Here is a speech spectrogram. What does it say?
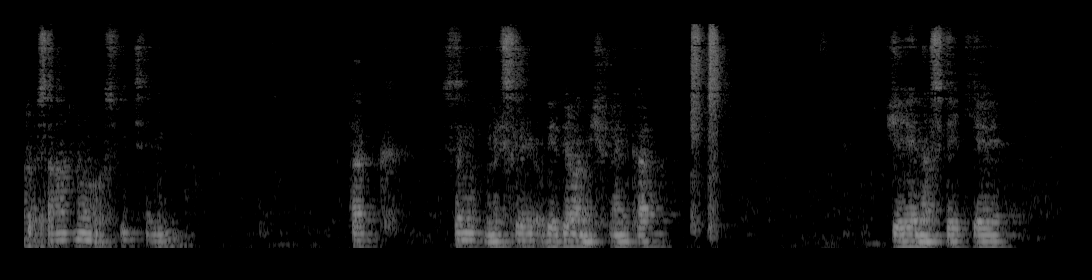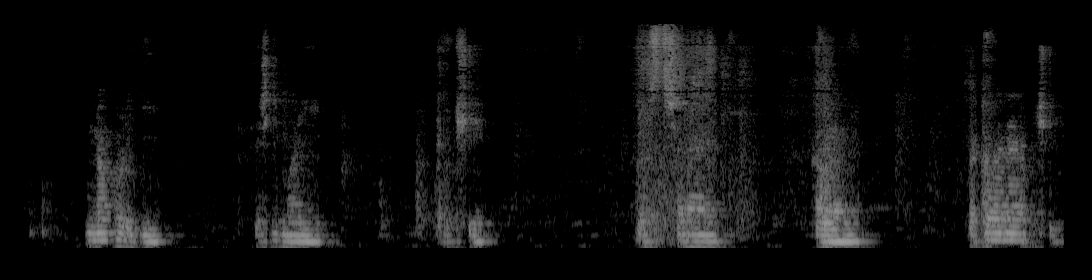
Dosáhnul osvícení, tak se mu v mysli objevila myšlenka, že je na světě mnoho lidí, kteří mají oči zastřené kalem, zakalené oči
